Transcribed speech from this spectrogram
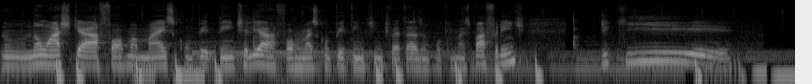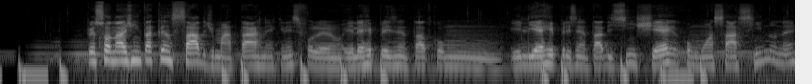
não, não acho que é a forma mais competente ali, a forma mais competente a gente vai trazer um pouquinho mais para frente, de que o personagem tá cansado de matar, né? Que nem se falou, ele é representado como um, ele é representado e se enxerga como um assassino, né?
